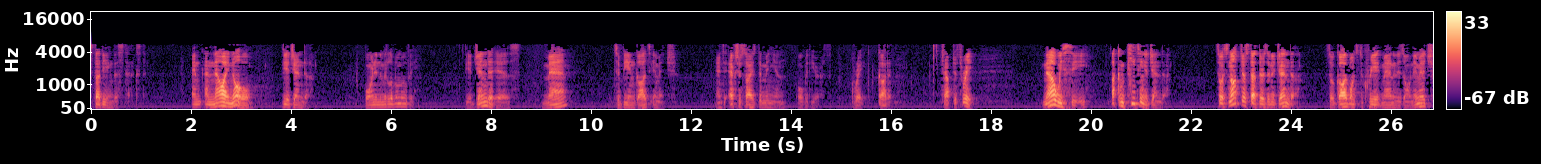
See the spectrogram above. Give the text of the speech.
studying this text. And, and now I know the agenda born in the middle of a movie. The agenda is man to be in God's image and to exercise dominion over the earth. Great, got it. Chapter 3. Now we see a competing agenda. So it's not just that there's an agenda. So God wants to create man in his own image,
